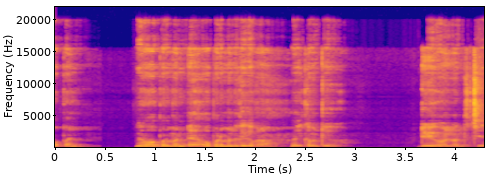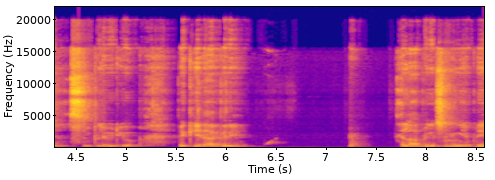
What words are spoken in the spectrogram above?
ஓப்பன் நான் ஓப்பன் பண்ணுறேன் ஓப்பன் பண்ணதுக்கப்புறம் வெல்கம் டு டியூ ஒன் வந்துச்சு. சிம்பிள் வீடியோ இப்போ கீழே அக்ரி எல்லா அப்ளிகேஷன் நீங்கள் எப்படி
